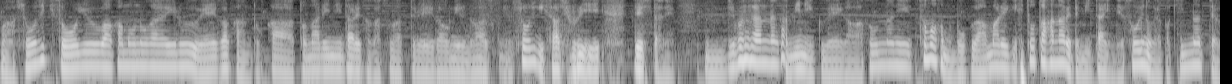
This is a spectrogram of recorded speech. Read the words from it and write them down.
まあ正直そういう若者がいる映画館とか、隣に誰かが座ってる映画を見るのは、正直久しぶりでしたね。うん、自分がなんか見に行く映画はそんなに、そもそも僕があんまり人と離れて見たいんで、そういうのがやっぱ気になっちゃう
